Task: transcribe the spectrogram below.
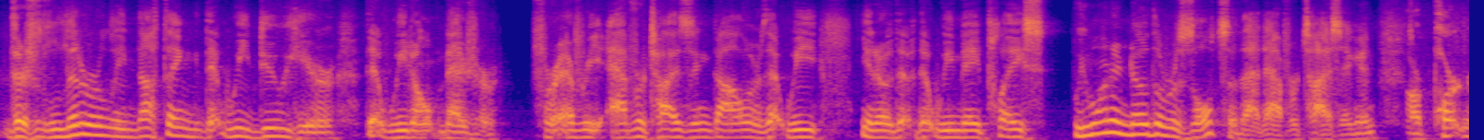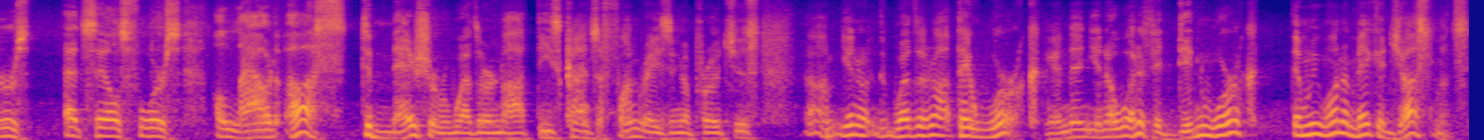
there's literally nothing that we do here that we don't measure. For every advertising dollar that we, you know, that, that we may place, we want to know the results of that advertising. And our partners at Salesforce allowed us to measure whether or not these kinds of fundraising approaches, um, you know, whether or not they work. And then, you know what, if it didn't work, then we want to make adjustments.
